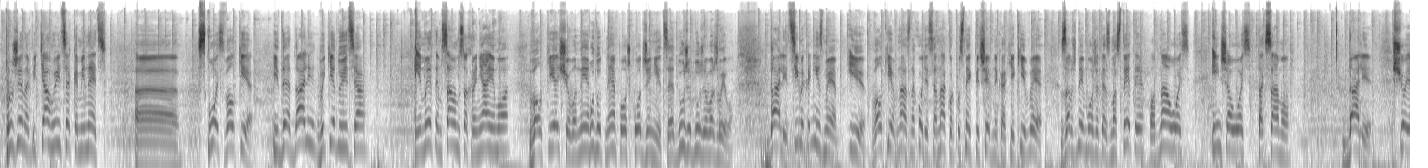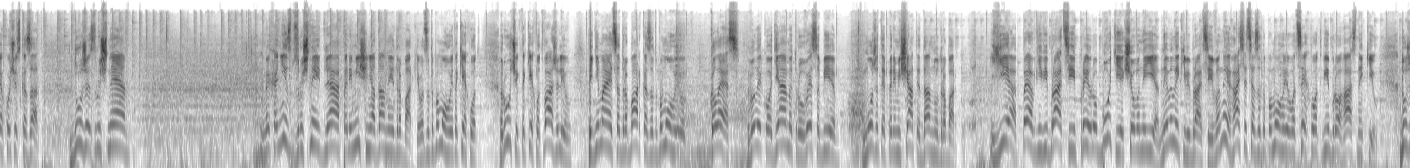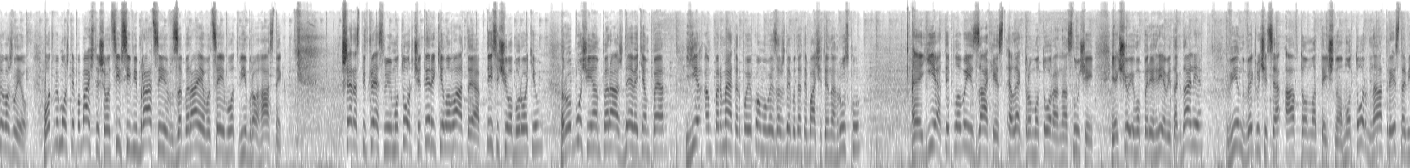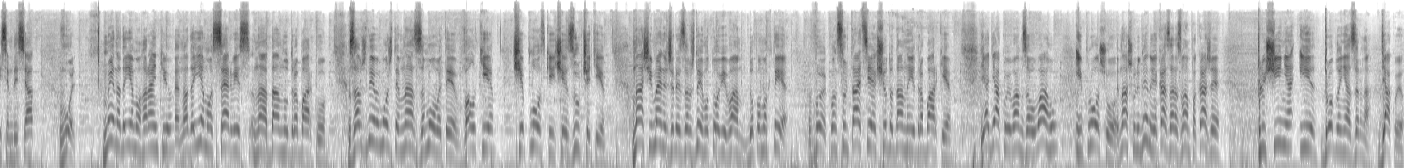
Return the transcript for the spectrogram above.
пружина відтягується, камінець е- сквозь валки іде далі, викидується. І ми тим самим сохраняємо валки, що вони будуть не пошкоджені. Це дуже-дуже важливо. Далі ці механізми і валки в нас знаходяться на корпусних підшипниках, які ви завжди можете змастити. Одна ось, інша ось так само. Далі, що я хочу сказати, дуже зручне механізм зручний для переміщення даної дробарки. От за допомогою таких от ручок, таких от важелів піднімається дробарка за допомогою колес великого діаметру. Ви собі можете переміщати дану дробарку. Є певні вібрації при роботі, якщо вони є, невеликі вібрації, вони гасяться за допомогою оцих от віброгасників. Дуже важливо. От ви можете побачити, що оці всі вібрації забирає оцей от віброгасник. Ще раз підкреслюю, мотор 4 кВт 1000 оборотів, робочий ампераж 9 ампер. Є амперметр, по якому ви завжди будете бачити нагрузку. Е, Є тепловий захист електромотора на случай, якщо його перегрів і так далі, він виключиться автоматично. Мотор на 380 вольт. Ми надаємо гарантію, е, надаємо сервіс на дану дробарку. Завжди ви можете в нас замовити валки, чи плоскі, чи зубчаті. Наші менеджери завжди готові вам допомогти в консультаціях щодо даної драбарки. Я дякую вам за увагу і прошу нашу людину, яка зараз вам покаже плющіння і дроблення зерна. Дякую.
